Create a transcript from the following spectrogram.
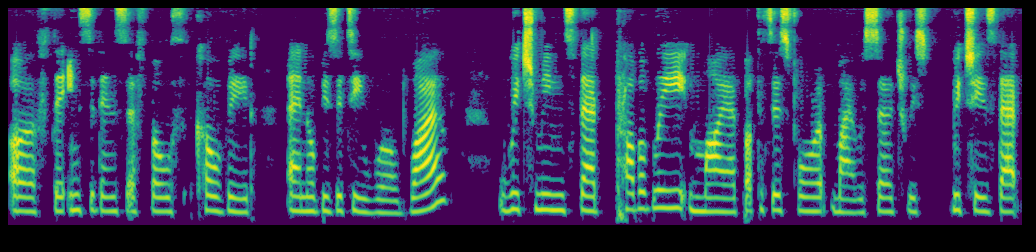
of the incidence of both COVID and obesity worldwide, which means that probably my hypothesis for my research, which, which is that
